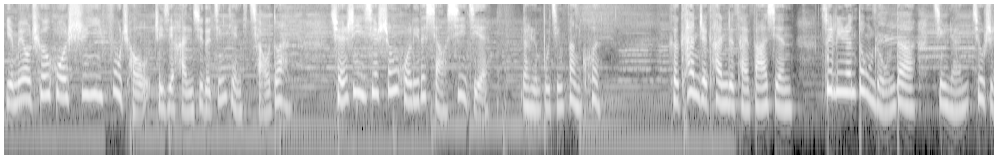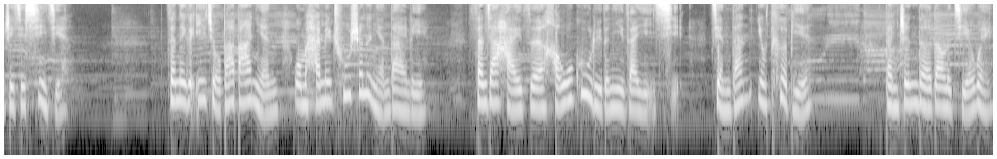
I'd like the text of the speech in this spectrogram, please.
也没有车祸、失忆、复仇这些韩剧的经典桥段，全是一些生活里的小细节，让人不禁犯困。可看着看着，才发现最令人动容的，竟然就是这些细节。在那个一九八八年，我们还没出生的年代里，三家孩子毫无顾虑地腻在一起，简单又特别。但真的到了结尾，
